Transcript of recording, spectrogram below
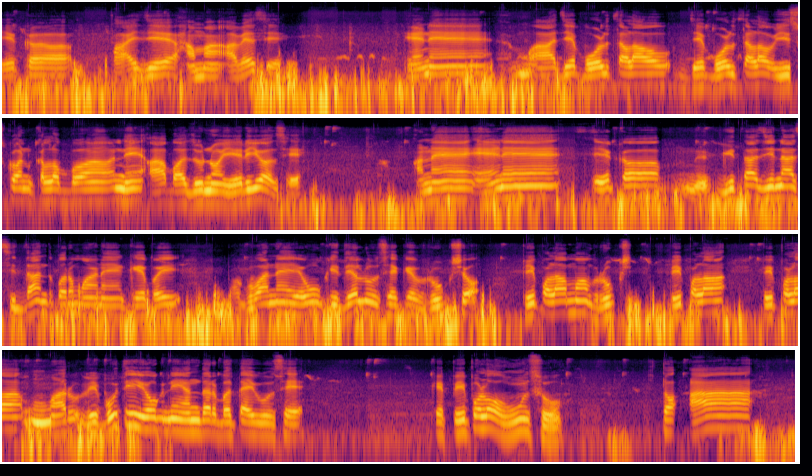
એક ભાઈ જે આમાં આવે છે એણે આ જે બોલ તળાવ, જે બોલ તળાવ ઇસ્કોન ક્લબની આ બાજુનો એરિયો છે. અને એણે એક ગીતાજીના સિદ્ધાંત પ્રમાણે કે ભાઈ, ભગવાને એવું કીધેલું છે કે વૃક્ષો, પીપળામાં વૃક્ષ, પીપળા પીપળા મારું વિભૂતિ યોગની અંદર બતાવ્યું છે કે પીપળો હું છું. તો આ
